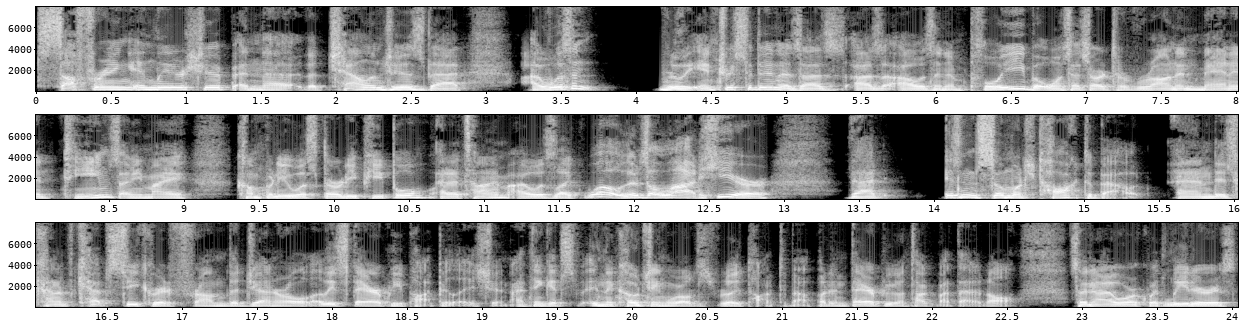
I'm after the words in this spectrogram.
suffering in leadership and the the challenges that I wasn't really interested in as, as as I was an employee, but once I started to run and manage teams, I mean my company was 30 people at a time. I was like, "Whoa, there's a lot here that isn't so much talked about and is kind of kept secret from the general, at least therapy population. I think it's in the coaching world, it's really talked about, but in therapy, we don't talk about that at all. So now I work with leaders.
